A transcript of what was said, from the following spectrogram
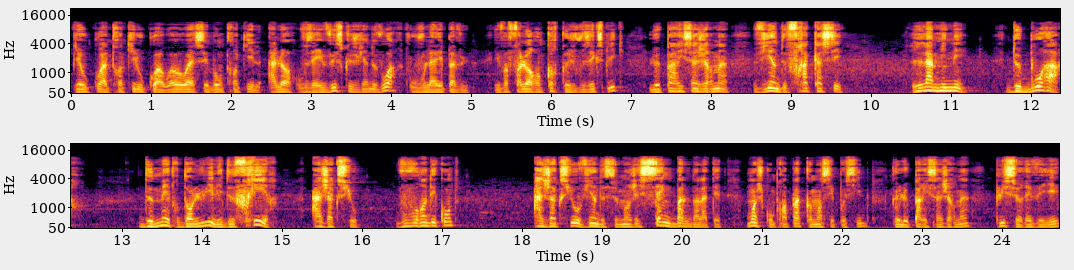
bien ou quoi Tranquille ou quoi Ouais, ouais, ouais, c'est bon, tranquille. Alors, vous avez vu ce que je viens de voir ou vous l'avez pas vu? Il va falloir encore que je vous explique. Le Paris Saint-Germain vient de fracasser, laminer, de boire, de mettre dans l'huile et de frire Ajaccio. Vous vous rendez compte? Ajaccio vient de se manger 5 balles dans la tête. Moi, je ne comprends pas comment c'est possible que le Paris Saint-Germain puisse se réveiller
